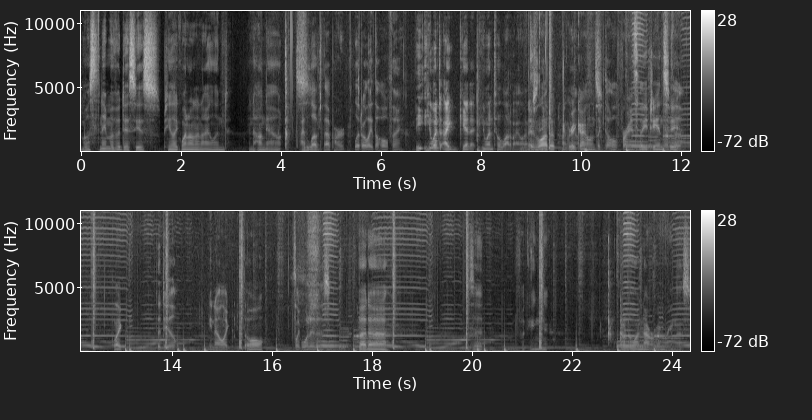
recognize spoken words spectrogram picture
What's the name of Odysseus? He like went on an island and hung out. I loved that part. Literally the whole thing. He, he went to, I get it. He went to a lot of islands. There's a lot of Greek out. islands, like the whole France, the Aegean Sea, like the deal. You know, like the whole. It's like what it is. But uh was it fucking I don't know why I'm not remembering this.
